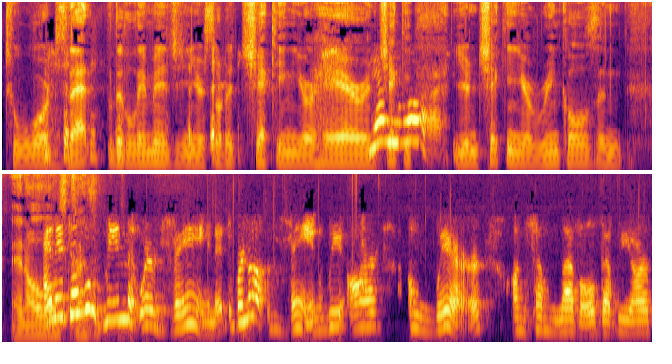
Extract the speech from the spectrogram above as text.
towards that little image and you're sort of checking your hair and yeah, checking you are checking your wrinkles and and all and it doesn't mean that we're vain it, we're not vain we are aware on some level that we are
